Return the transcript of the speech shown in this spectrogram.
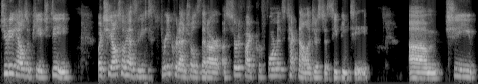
Judy Hale's a PhD, but she also has these three credentials that are a certified performance technologist, a CPT. Um, she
